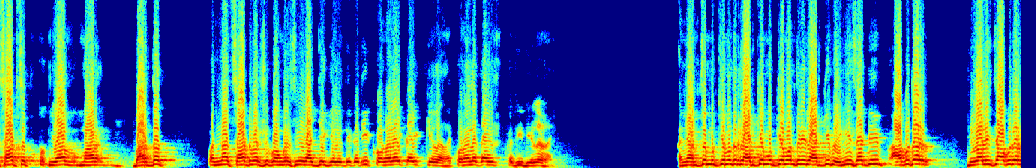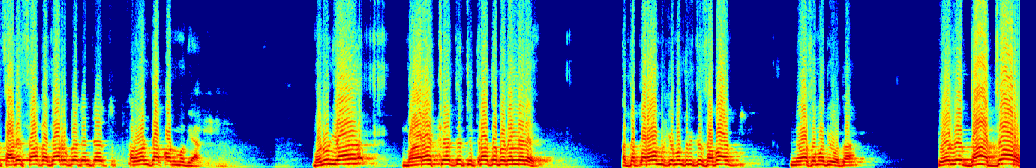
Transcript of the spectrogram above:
साठ सत् या भारतात पन्नास साठ वर्ष काँग्रेसने राज्य केले ते कधी कोणालाही काही केलं नाही. कोणाला काही कधी दिलं नाही. आणि आमचे मुख्यमंत्री लाडके मुख्यमंत्री लाडकी बहिणीसाठी अगोदर दिवाळीच्या अगोदर साडेसात हजार रुपये त्यांच्या सर्वांच्या अकाउंटमध्ये आले. म्हणून या महाराष्ट्राचं चित्र आता बदललेलं आहे. आता परवा मुख्यमंत्रीचा सभा निवासामध्ये होता. जवळजवळ दहा हजार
